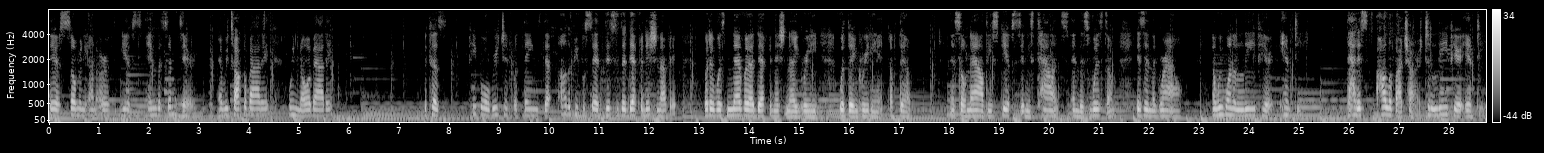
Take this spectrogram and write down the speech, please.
There's so many unearthed gifts in the cemetery, and we talk about it. We know about it because people are reaching for things that other people said this is the definition of it, but it was never a definition that agreed with the ingredient of them. And so now these gifts and these talents and this wisdom is in the ground. And we want to leave here empty. That is all of our charge to leave here empty.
